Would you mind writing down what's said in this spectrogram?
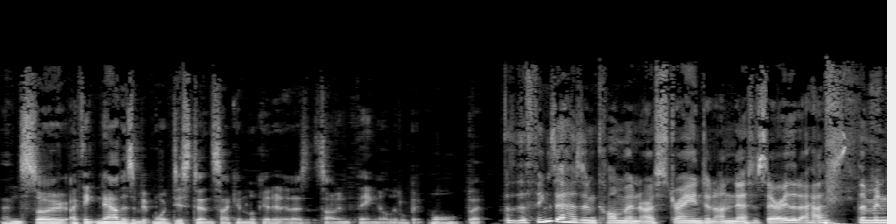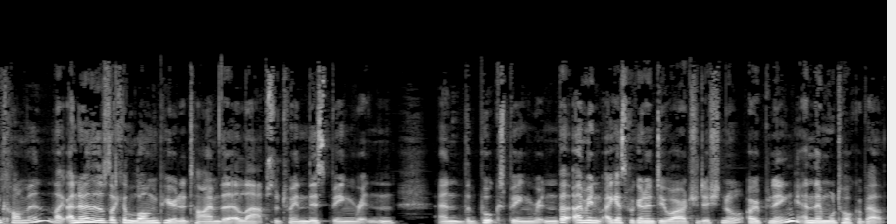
and so i think now there's a bit more distance i can look at it as its own thing a little bit more but But the things it has in common are strange and unnecessary that it has them in common. Like, I know there was like a long period of time that elapsed between this being written and the books being written. But I mean, I guess we're going to do our traditional opening and then we'll talk about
